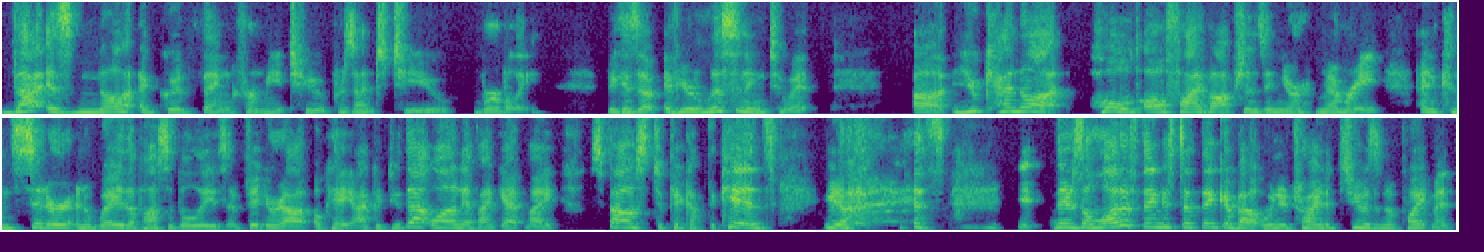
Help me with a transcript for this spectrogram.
That is not a good thing for me to present to you verbally, because if you're listening to it, uh, you cannot hold all five options in your memory and consider and weigh the possibilities and figure out okay i could do that one if i get my spouse to pick up the kids you know it's there's a lot of things to think about when you're trying to choose an appointment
